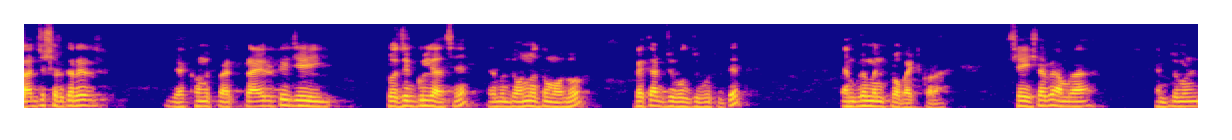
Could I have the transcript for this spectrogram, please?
রাজ্য সরকারের এখন প্রায়োরিটি যেই প্রজেক্টগুলি আছে, এর মধ্যে অন্যতম হলো বেকার যুবক যুবতীদের এমপ্লয়মেন্ট প্রোভাইড করা। সেই হিসাবে আমরা এমপ্লয়মেন্ট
